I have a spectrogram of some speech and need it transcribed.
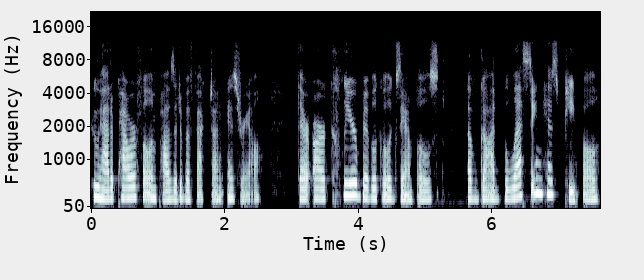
who had a powerful and positive effect on Israel. There are clear biblical examples of God blessing his people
